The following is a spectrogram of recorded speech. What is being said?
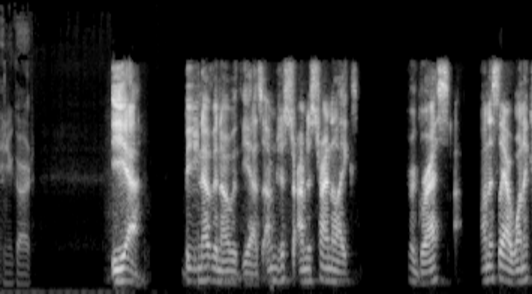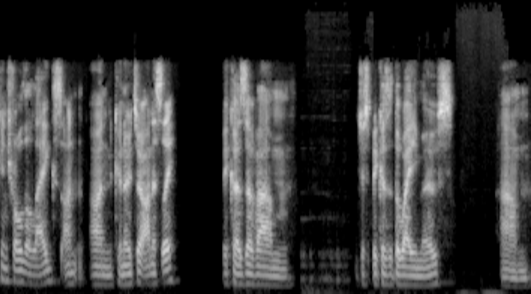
in your guard. Yeah, but you never know with yes. I'm just I'm just trying to like progress. Honestly, I want to control the legs on on Canuto. Honestly, because of um, just because of the way he moves. Um,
